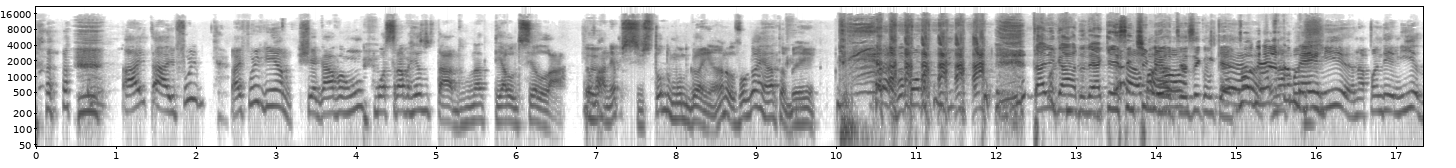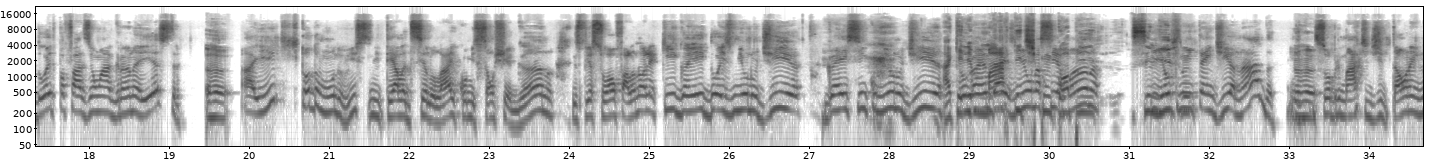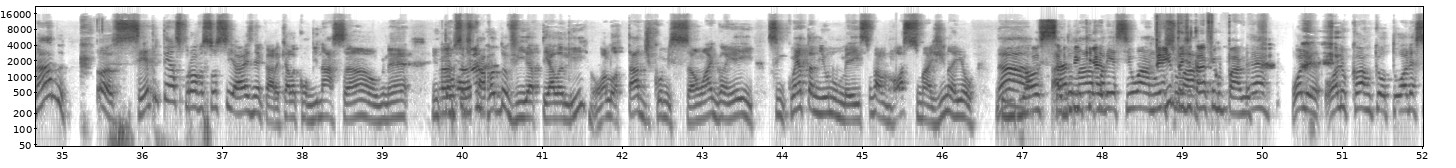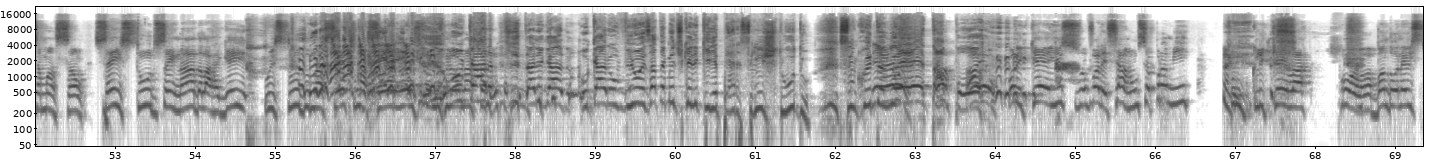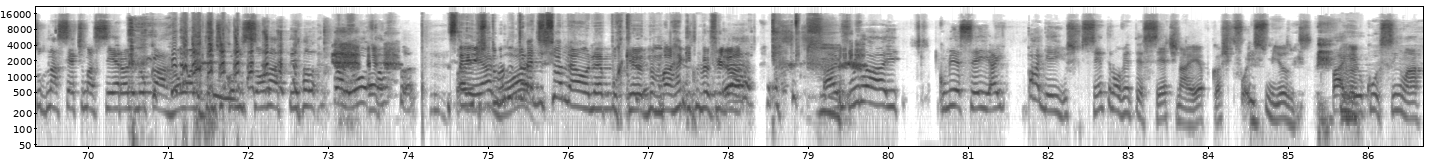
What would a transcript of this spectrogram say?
Aí tá, aí fui, aí fui vendo. Chegava um, mostrava resultado na tela do celular. Eu, é. ah, não é possível, todo mundo ganhando, eu vou ganhar também. tá ligado, né? Aquele é, sentimento, eu sei como que é. é na pandemia, na pandemia, doido para fazer uma grana extra. Uhum. Aí todo mundo viu em tela de celular e comissão chegando, os pessoal falando: olha aqui, ganhei 2 mil no dia, ganhei 5 mil no dia, aquele marketing com semana. Sinistro. E eu que não entendia nada uhum. sobre marketing digital nem nada. Sempre tem as provas sociais, né, cara? Aquela combinação, né? Então uhum. você ficava do via a tela ali, um lotado de comissão. Ai, ganhei 50 mil no mês. Você fala, nossa, imagina eu. Ah, Nossa, aí do nada que é apareceu o anúncio 30 lá. de tráfego pago. É, olha, olha o carro que eu tô, olha essa mansão. Sem estudo, sem nada, larguei o estudo na sétima série. O cara, tá ligado? O cara ouviu exatamente o que ele queria. Pera, sem estudo? 50 é, mil? Eita, porra! Aí eu falei, que é isso? Eu falei, esse anúncio é pra mim. Cliquei lá. Pô, eu abandonei o estudo na sétima série, olha meu carrão, olha de comissão na tela. Falei, opa, é, falei, é estudo agora. tradicional, né? Porque no marketing, meu filho. É. Aí fui lá e comecei, aí paguei 197 na época, acho que foi isso mesmo. Paguei o cursinho lá.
